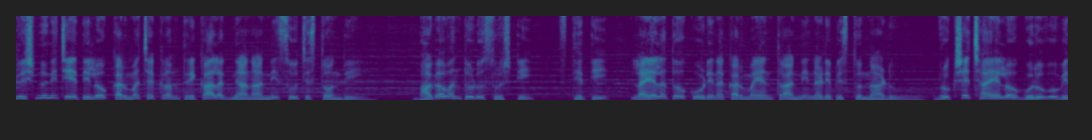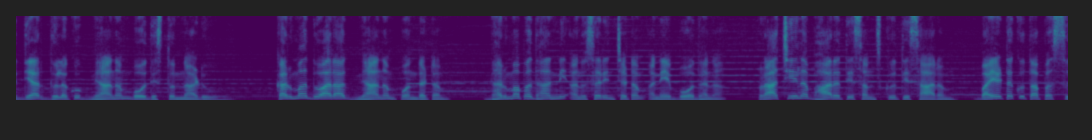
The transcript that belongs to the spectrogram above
కృష్ణుని చేతిలో కర్మచక్రం త్రికాల జ్ఞానాన్ని సూచిస్తోంది. భగవంతుడు సృష్టి స్థితి లయలతో కూడిన కర్మయంత్రాన్ని నడిపిస్తున్నాడు. వృక్షఛాయలో గురువు విద్యార్థులకు జ్ఞానం బోధిస్తున్నాడు. కర్మ ద్వారా జ్ఞానం పొందటం ధర్మపదాన్ని అనుసరించటం అనే బోధన ప్రాచీన భారతి సంస్కృతి సారం బయటకు తపస్సు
